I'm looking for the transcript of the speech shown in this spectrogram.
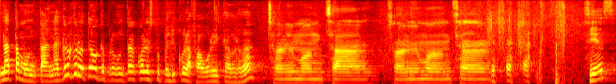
Nata Montana, creo que no tengo que preguntar cuál es tu película favorita, ¿verdad? Tony Montana, Tony Montana. ¿Sí es?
